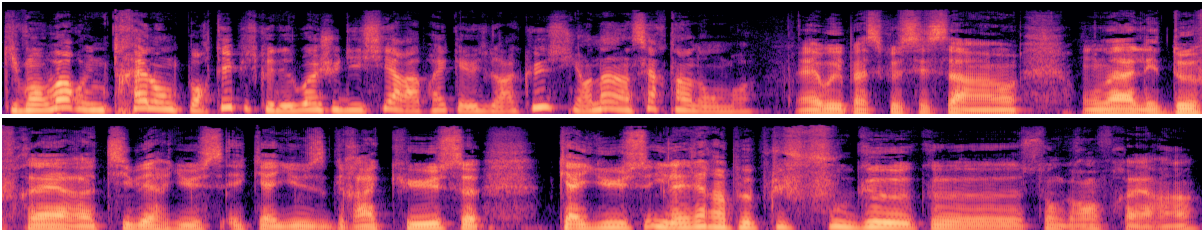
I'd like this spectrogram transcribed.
qui vont avoir une très longue portée, puisque des lois judiciaires après Caius Gracchus, il y en a un certain nombre. Eh oui, parce que c'est ça. Hein. On a les deux frères Tiberius et Caius Gracchus. Caius, il a l'air un peu plus fougueux que son grand frère, hein,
